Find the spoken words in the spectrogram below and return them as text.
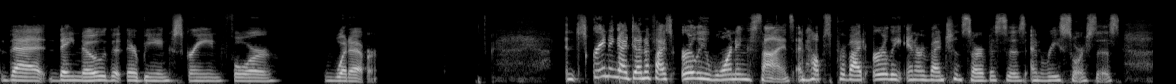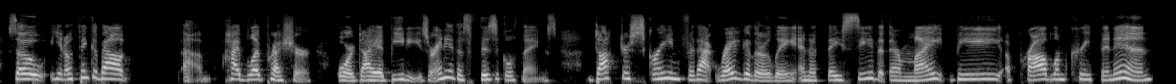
that they know that they're being screened for whatever and screening identifies early warning signs and helps provide early intervention services and resources. So you know think about um, high blood pressure or diabetes or any of those physical things. Doctors screen for that regularly and if they see that there might be a problem creeping in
